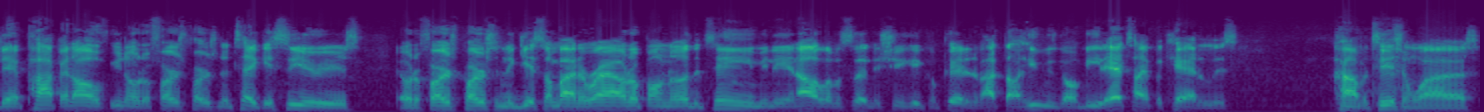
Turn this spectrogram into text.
that pop it off, you know, the first person to take it serious or the first person to get somebody riled up on the other team, and then all of a sudden the shit get competitive. I thought he was gonna be that type of catalyst competition wise?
